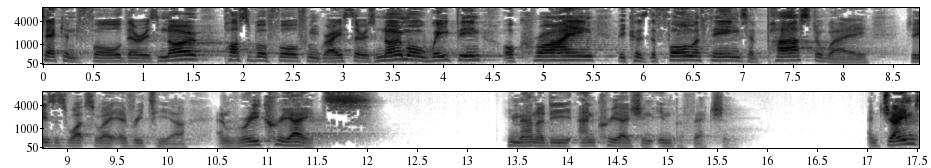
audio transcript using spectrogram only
second fall. There is no possible fall from grace. There is no more weeping or crying because the former things have passed away. Jesus wipes away every tear and recreates humanity and creation in perfection. And James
